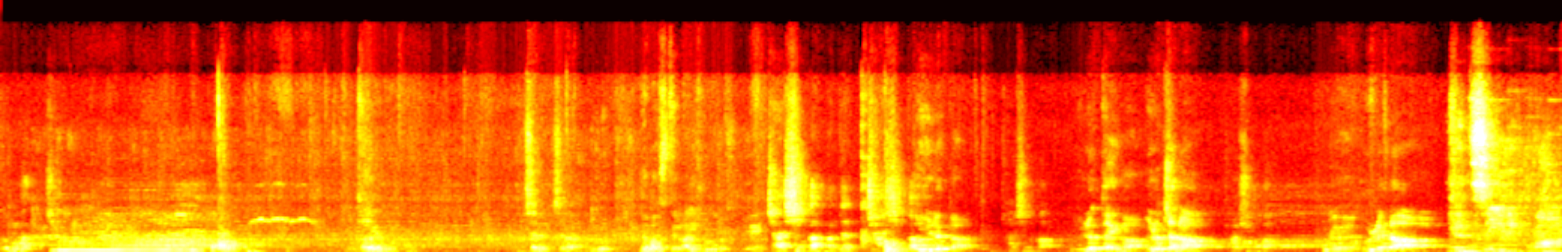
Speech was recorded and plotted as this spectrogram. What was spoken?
넘어갔죠. 좋다, 이거. 괜찮아, 괜찮아. 이거 내가 봤을 때 라이 좋을 것 같은데. 자신감 남자는 아, 자신감. 열렸다. 자신감. 열렸다, 이거. 열렸잖아. 자신감. 그래. Par.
